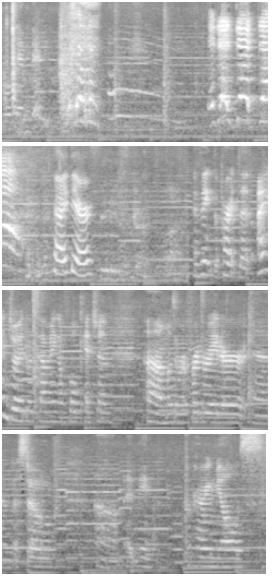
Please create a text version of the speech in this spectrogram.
Ready, ready. Hi, dear. I think the part that I enjoyed was having a full kitchen um, with a refrigerator and a stove. Um, it made preparing meals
